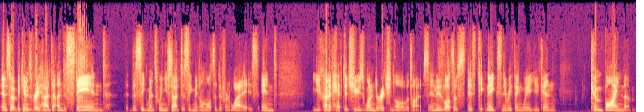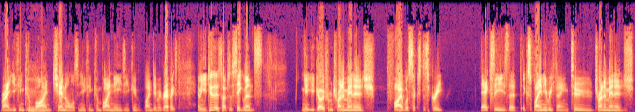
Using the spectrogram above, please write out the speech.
And so it becomes very hard to understand the segments when you start to segment on lots of different ways. And you kind of have to choose one direction a lot of the times. And there's lots of there's techniques and everything where you can combine them, right? You can hmm. combine mm. channels and you can combine needs and you can combine demographics. And when you do those types of segments, you know, you go from trying to manage five or six discrete axes that explain everything to trying to manage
